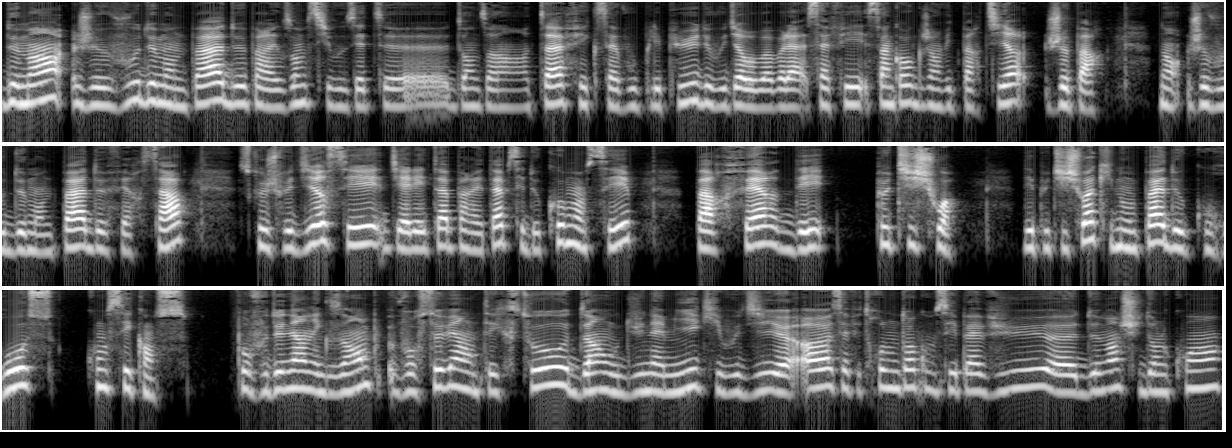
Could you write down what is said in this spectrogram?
demain, je vous demande pas de, par exemple, si vous êtes dans un taf et que ça vous plaît plus, de vous dire, bon bah voilà, ça fait 5 ans que j'ai envie de partir, je pars. Non, je vous demande pas de faire ça. Ce que je veux dire, c'est d'y aller étape par étape, c'est de commencer par faire des petits choix. Des petits choix qui n'ont pas de grosses conséquences. Pour vous donner un exemple, vous recevez un texto d'un ou d'une amie qui vous dit Oh, ça fait trop longtemps qu'on ne s'est pas vu, euh, demain je suis dans le coin,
